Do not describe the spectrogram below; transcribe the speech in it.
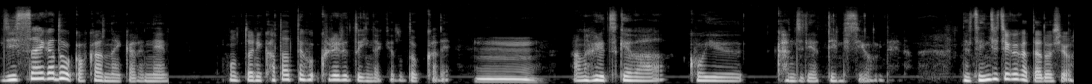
実際がどうかわかんないからね、本当に語ってくれるといいんだけど、どっかで。うん。あの振り付けは、こういう感じでやってるんですよ、みたいな。全然違かったらどうしよう。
